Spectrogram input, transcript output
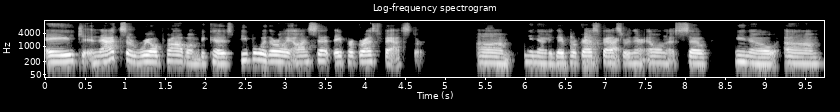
age, and that's a real problem because people with early onset they progress faster. Um, you know, they progress faster right. in their illness. So you know, um,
